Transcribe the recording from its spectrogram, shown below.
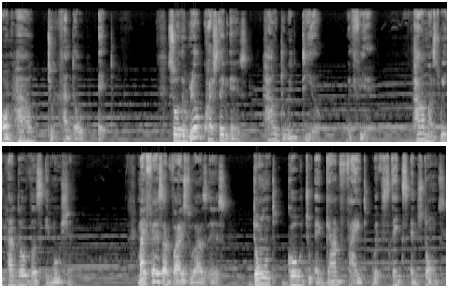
on how to handle it. So, the real question is how do we deal with fear? How must we handle this emotion? My first advice to us is don't go to a gunfight with sticks and stones.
